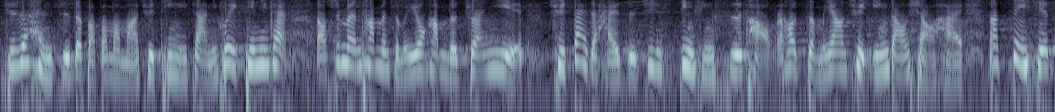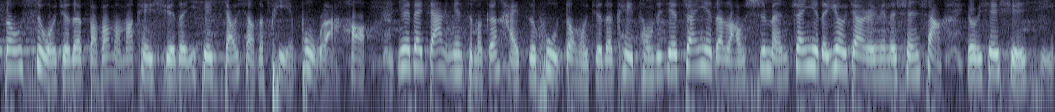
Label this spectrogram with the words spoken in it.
其实很值得爸爸妈妈去听一下。你会听听看老师们他们怎么用他们的专业去带着孩子进进行思考，然后怎么样去引导小孩。那这些都是我觉得爸爸妈妈可以学的一些小小的撇步啦，哈。因为在家里面怎么跟孩子互动，我觉得可以从这些专业的老师们、专业的幼教人员的身上有一些学习。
